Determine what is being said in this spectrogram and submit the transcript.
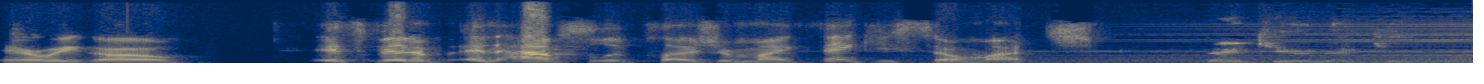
There we go. It's been a, an absolute pleasure, Mike. Thank you so much. Thank you, Nicci.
